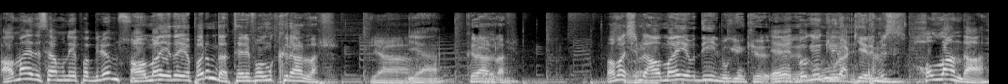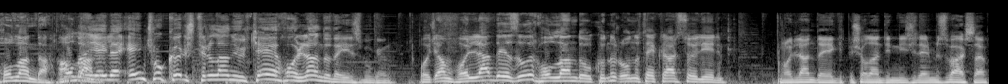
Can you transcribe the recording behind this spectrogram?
Almanya'da sen bunu yapabiliyor musun? Almanya'da yaparım da telefonumu kırarlar. Ya. Ya. Kırarlar. Ama şimdi Almanya değil bugünkü, Evet e, bugünkü uğrak yerimiz. Hollanda. Hollanda. Almanya ile en çok karıştırılan ülke Hollanda'dayız bugün. Hocam Hollanda yazılır Hollanda okunur onu tekrar söyleyelim. Hollanda'ya gitmiş olan dinleyicilerimiz varsa,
